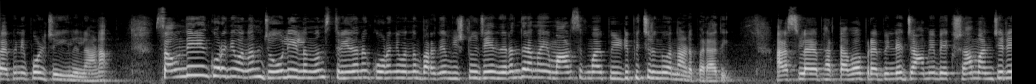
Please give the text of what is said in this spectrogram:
പ്രഭിൻ ഇപ്പോൾ ജയിലിലാണ്. സൗന്ദര്യം കുറഞ്ഞുവെന്നും ജോലിയില്ലെന്നും സ്ത്രീധനം കുറഞ്ഞുവെന്നും പറഞ്ഞ് വിഷ്ണുജയെ നിരന്തരമായി മാനസികമായി പീഡിപ്പിച്ചിരുന്നുവെന്നാണ് പരാതി. അറസ്റ്റിലായ ഭർത്താവ് പ്രഭിന്റെ ജാമ്യാപേക്ഷ Manjeri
